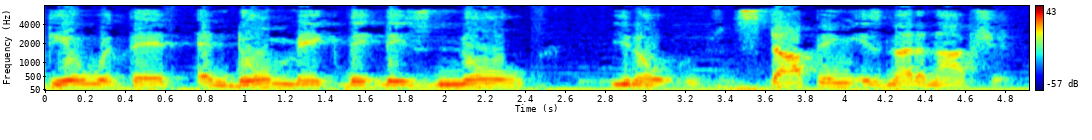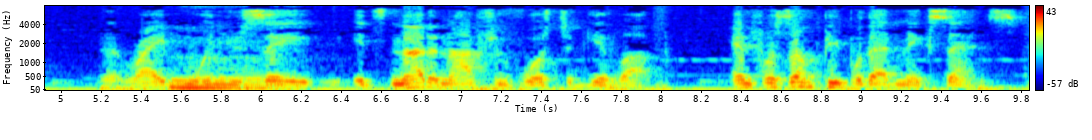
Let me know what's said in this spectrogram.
deal with it, and don't make. There's no, you know, stopping is not an option, right? When you say it's not an option for us to give up. And for some people, that makes sense.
